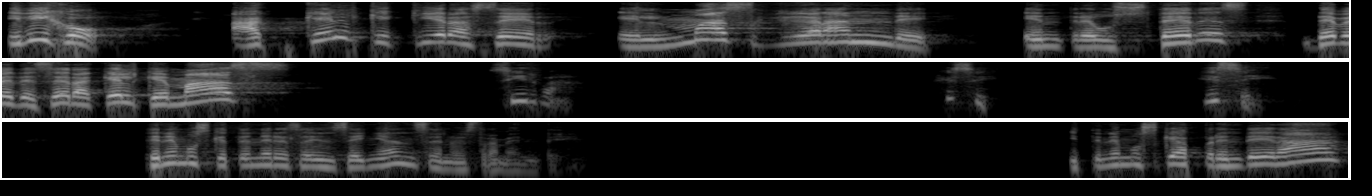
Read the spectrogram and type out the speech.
Y dijo, aquel que quiera ser el más grande entre ustedes debe de ser aquel que más sirva. Ese, ese. Tenemos que tener esa enseñanza en nuestra mente. Y tenemos que aprender a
